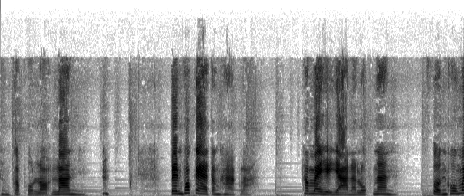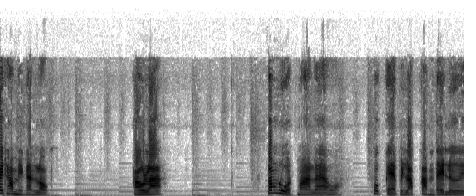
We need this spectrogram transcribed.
ถึงกับหัวเราะลั่น เป็นเพราะแกต่างหากล่ะทำไมเหตุยานรกนั่น สนคงไม่ทำอย่างนั้นหรอก เอาละตำรวจมาแล้ว พวกแกไปรับกรรมได้เลย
